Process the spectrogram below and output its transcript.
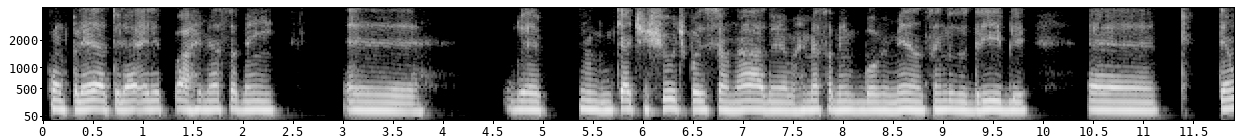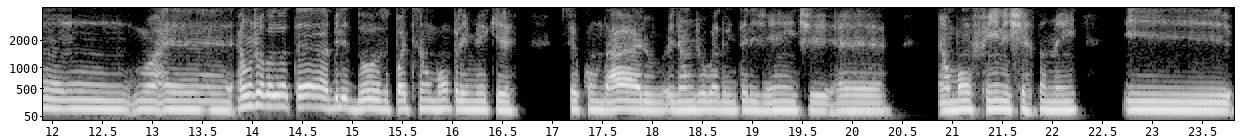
completo, ele, ele arremessa bem é, é, um catch shoot posicionado, arremessa bem movimento, saindo do drible. É, tem um, uma, é, é um jogador até habilidoso, pode ser um bom playmaker secundário, ele é um jogador inteligente, é, é um bom finisher também e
